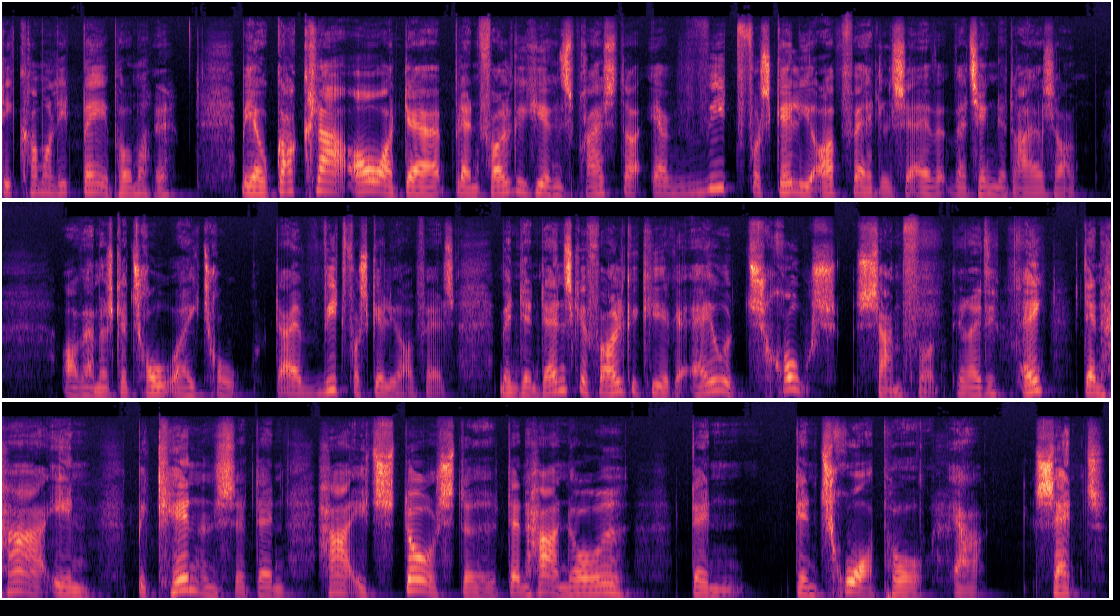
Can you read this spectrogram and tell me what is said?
det kommer lidt bag på mig. Ja. Men jeg er jo godt klar over, at der blandt folkekirkens præster er vidt forskellige opfattelser af, hvad tingene drejer sig om, og hvad man skal tro og ikke tro. Der er vidt forskellige opfattelser. Men den danske folkekirke er jo et trossamfund. Det er rigtigt. Ikke? Den har en bekendelse, den har et ståsted, den har noget, den, den tror på er sandt.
